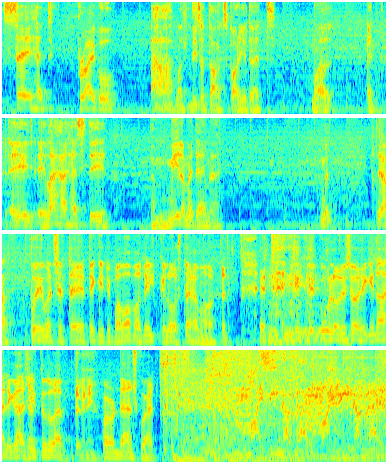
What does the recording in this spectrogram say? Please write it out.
see hetk praegu ah,, ma lihtsalt tahaks karjuda, et ma, et ei, ei lähe hästi. mida me teeme? jah põhimõtteliselt te tegid juba vaba tõlke loost ära, ma vaatan. et kuulame siis originaali ka, siit ta tuleb Teeme nii.. Horror Dance Squad. masinavärk, masinavärk.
